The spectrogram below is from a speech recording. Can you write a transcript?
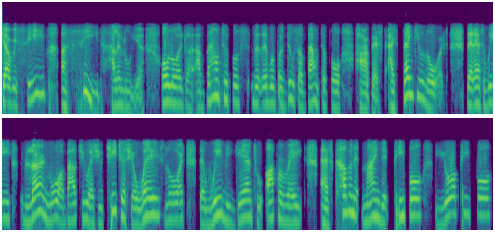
shall receive a seed, hallelujah. Oh Lord God, a bountiful, that will produce a bountiful harvest. I thank you, Lord, that as we learn more about you, as you teach us your ways, Lord, that we begin to operate as covenant minded people, your people,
